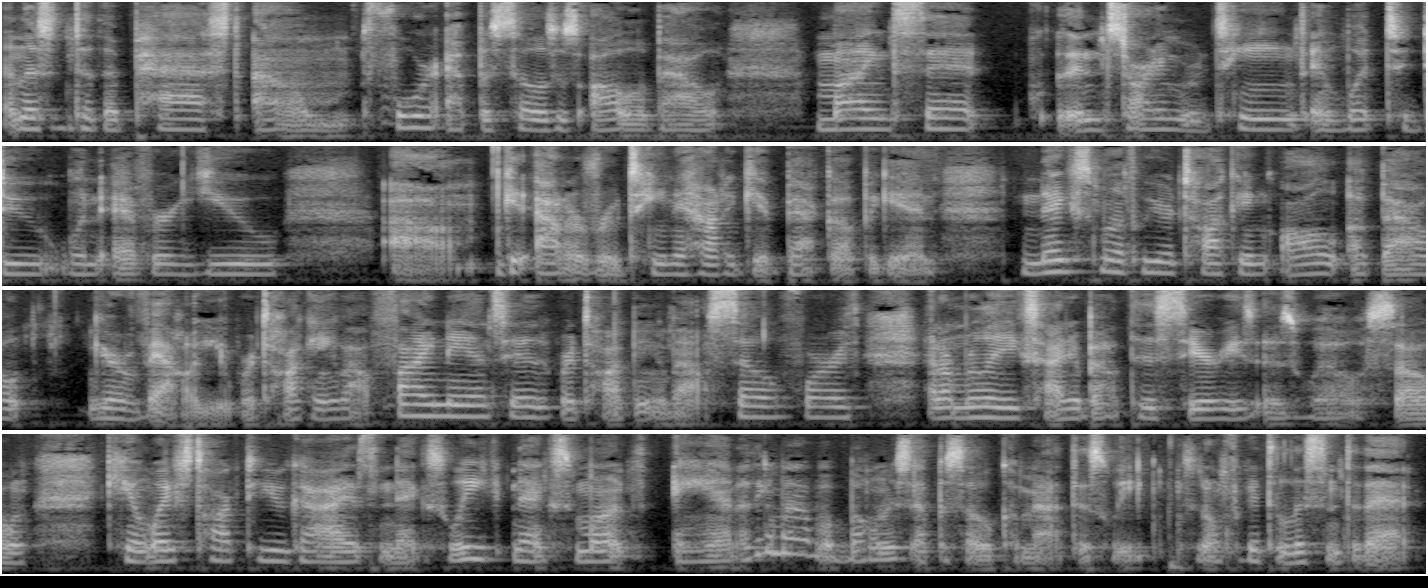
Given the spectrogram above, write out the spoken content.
and listen to the past um, four episodes. It's all about mindset, and starting routines and what to do whenever you um, get out of routine and how to get back up again. Next month, we are talking all about your value. We're talking about finances, we're talking about self worth, and I'm really excited about this series as well. So, can't wait to talk to you guys next week, next month, and I think I'm gonna have a bonus episode come out this week. So, don't forget to listen to that.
